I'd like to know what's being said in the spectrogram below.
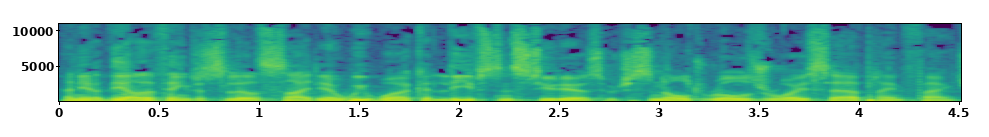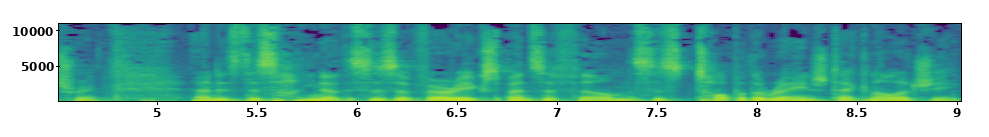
And you know, the other thing, just a little side. You know, we work at Leavesden Studios, which is an old Rolls-Royce airplane factory, and it's this. You know, this is a very expensive film. This is top-of-the-range technology,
